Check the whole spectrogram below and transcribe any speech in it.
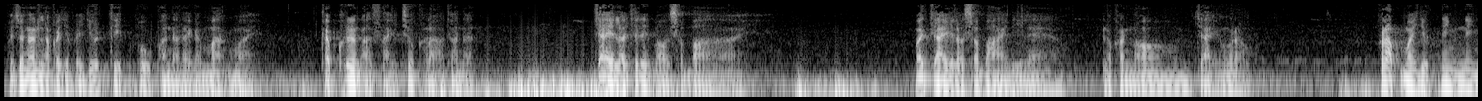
เพราะฉะนั้นเราก็จะไปยึดติดผูกพันอะไรกันมากมาย กับเครื่องอาศัยชั่วคราวเท่านั้น ใจเราจะได้เบาสบาย ว่าใจเราสบายดีแล้ว เราก็น้อมใจของเรา กลับมาหยุดนิ่งนิ่ง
